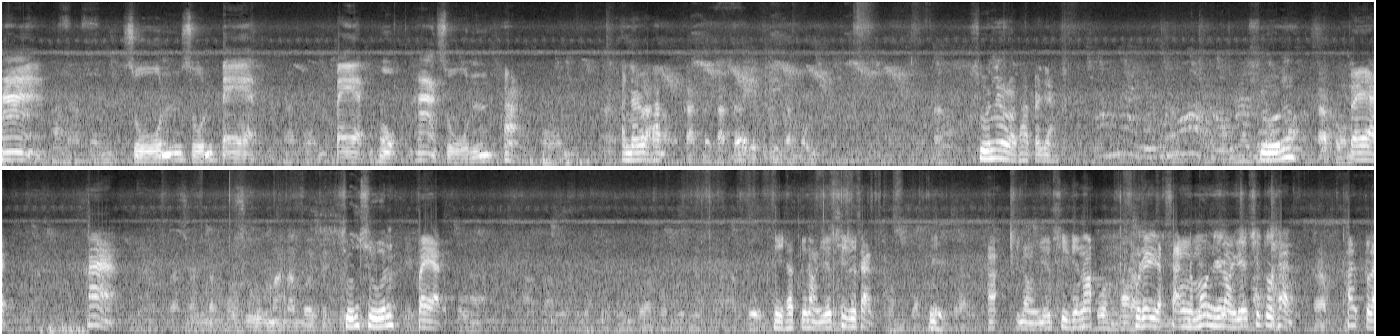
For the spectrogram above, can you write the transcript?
ห้าศูนย์ศูนย์แปดครับผมแปดหกห้าศูนย์อ่าอันนั้นเหรอครับกัดเลยกัดเลยเอฟซีครับผมศูนย์นี่เหรอครับอาจารย์ศูนย์ครับผมแปดห้า ครับผมสูมานำด้วยเป็นศูนย์ศูนย์แปดนี่ครับพี่น้องเอฟซีทุกท่านนี่อะพี่น้องเอฟซีเนาะผู้ใดอยากสั่งน้ำมนต์พี่น้องเอฟซีทุกท่านครับทางไกล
